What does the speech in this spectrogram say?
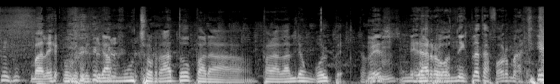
Vale. Porque te tira mucho rato para, para darle un golpe. ¿Lo ves? Un Era golpe. Robotnik plataforma, tío.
